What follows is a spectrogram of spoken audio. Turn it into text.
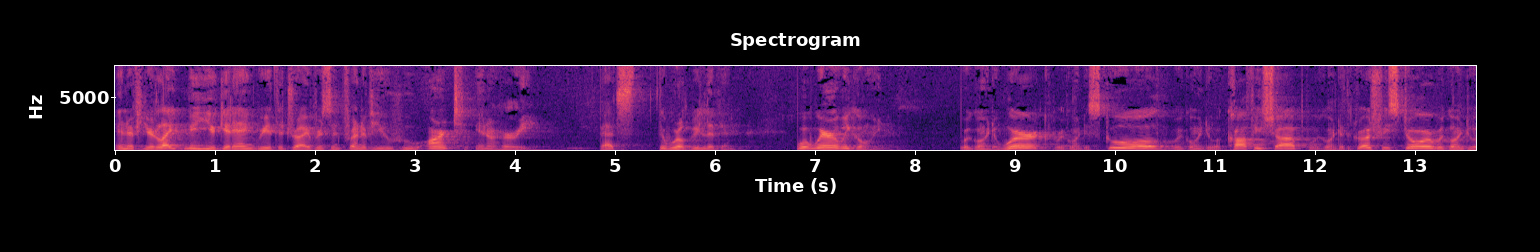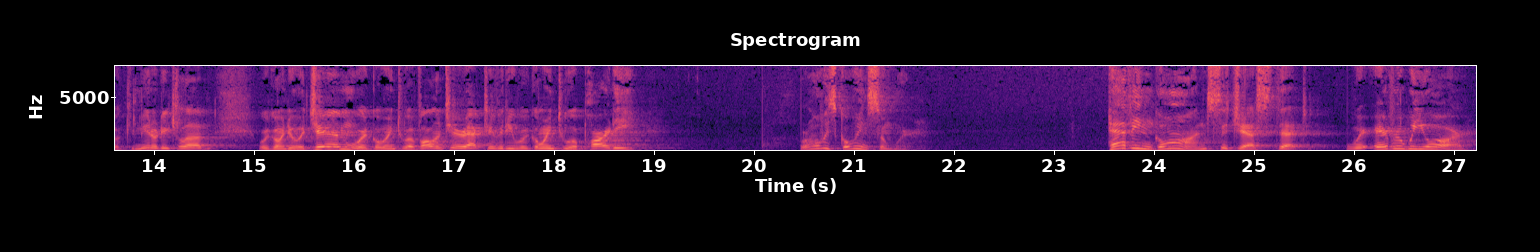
And if you're like me, you get angry at the drivers in front of you who aren't in a hurry. That's the world we live in. Well, where are we going? We're going to work, we're going to school, we're going to a coffee shop, we're going to the grocery store, we're going to a community club, we're going to a gym, we're going to a volunteer activity, we're going to a party. We're always going somewhere. Having gone suggests that wherever we are,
